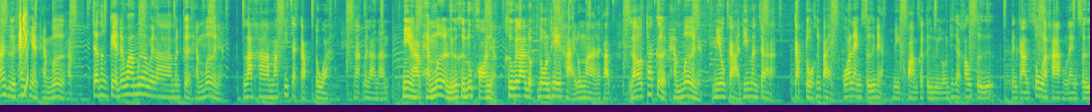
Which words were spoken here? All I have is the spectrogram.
นั่นคือแท่งเทียนแฮมเมอร์ครับ จะสังเกตได้ว่าเมื่อเวลามันเกิดแฮมเมอร์เนี่ย ราคามักที่จะกลับตัวณเวลานั้นนี่นะครับแฮมเมอร์หรือคือรูปค้อนเนี่ยคือเวลาโดโดนเทขายลงมานะครับแล้วถ้าเกิดแฮมเมอร์เนี่ยมีโอกาสที่มันจะกลับตัวขึ้นไป เพราะว่าแรงซื้อเนี่ยมีความกระตือรือร้นที่จะเข้าซื้อ เป็นการสู้ราคาของแรงซื้อ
